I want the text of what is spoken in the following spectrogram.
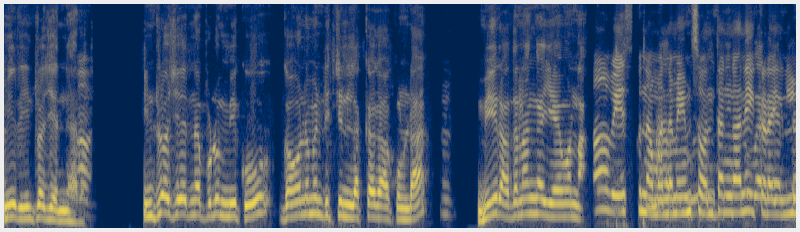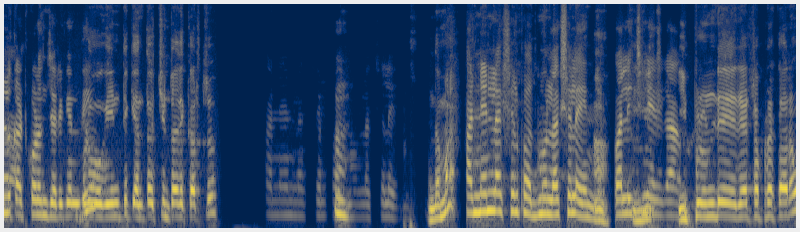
మీరు ఇంట్లో చేరినారు. ఇంట్లో చేరినప్పుడు మీకు గవర్నమెంట్ ఇచ్చిన లెక్క కాకుండా. మీరు అదనంగా ఏమన్నా ఆ వేసుకున్నామన్న మేము సొంతంగానే ఇక్కడ ఇల్లు కట్టుకోవడం జరిగింది. ఇంటికి ఎంత వచ్చింటది ఖర్చు? పన్నెండు లక్షలు పదమూడు లక్షలు అయింది. వాళ్ళు ఇచ్చినదిగా ఇప్పుడు ఉండే రేట్ల ప్రకారం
